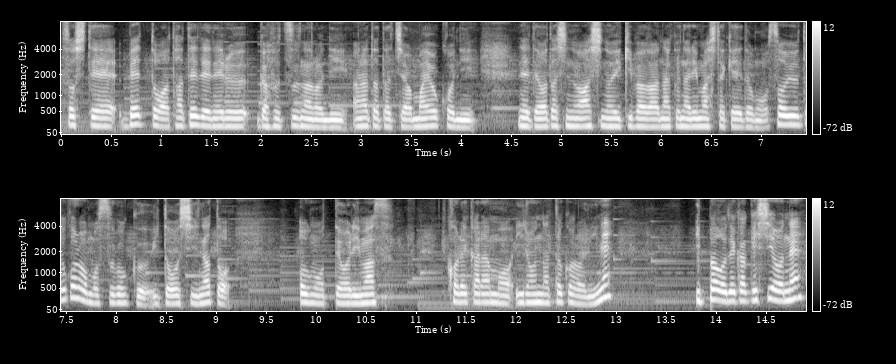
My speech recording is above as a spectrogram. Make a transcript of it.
そしてベッドは縦で寝るが普通なのにあなたたちは真横に寝て私の足の行き場がなくなりましたけれどもそういうところもすごく愛おしいなと思っております。これからもいろんなところにねいっぱいお出かけしようね。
